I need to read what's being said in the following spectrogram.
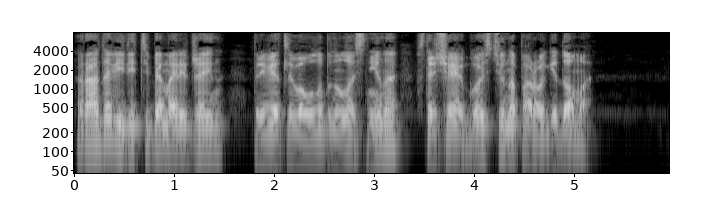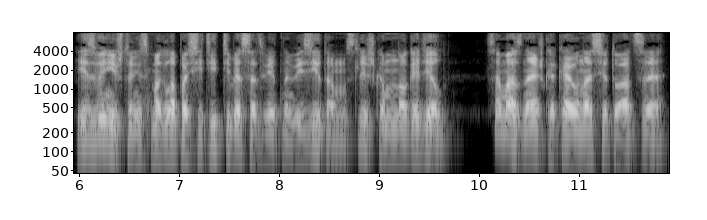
«Рада видеть тебя, Мэри Джейн», — приветливо улыбнулась Нина, встречая гостью на пороге дома. «Извини, что не смогла посетить тебя с ответным визитом, слишком много дел. Сама знаешь, какая у нас ситуация.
